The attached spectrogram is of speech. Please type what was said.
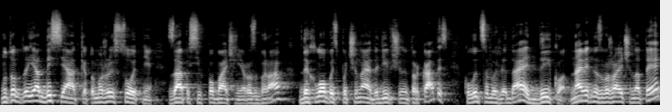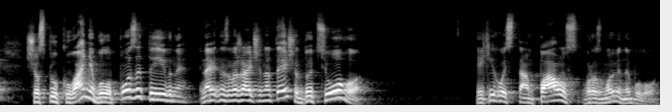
Ну тобто я десятки, то може і сотні записів побачення розбирав, де хлопець починає до дівчини торкатись, коли це виглядає дико, навіть незважаючи на те, що спілкування було позитивне, і навіть незважаючи на те, що до цього якихось там пауз в розмові не було.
